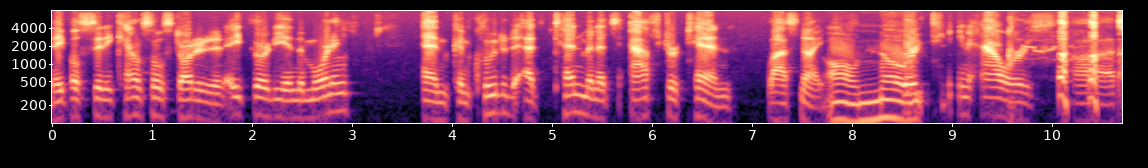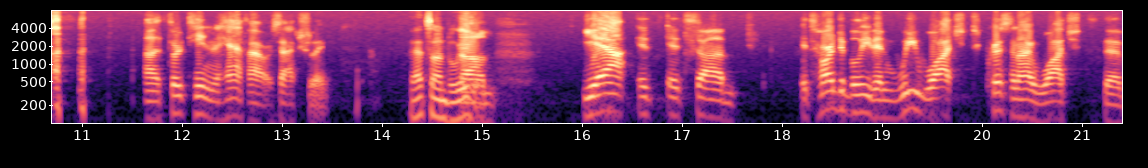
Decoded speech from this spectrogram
Naples City Council started at eight thirty in the morning, and concluded at ten minutes after ten last night. Oh no! Thirteen hours. uh, uh, 13 and a half hours actually. That's unbelievable. Um, yeah, it, it's um, it's hard to believe, and we watched. Chris and I watched the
